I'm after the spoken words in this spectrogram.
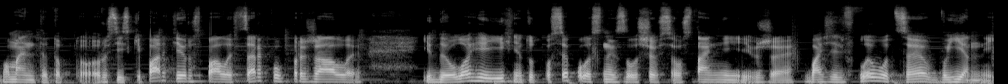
моменти, тобто російські партії розпали, церкву прижали. Ідеологія їхня тут посипалась. В них залишився останній вже важіль впливу це воєнний,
